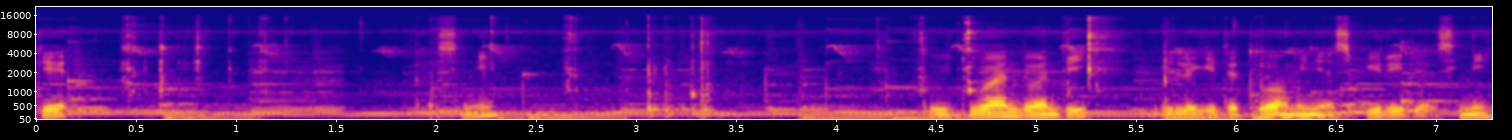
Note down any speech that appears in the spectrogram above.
sikit. Kat sini. Tujuan tu nanti bila kita tuang minyak spirit kat sini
